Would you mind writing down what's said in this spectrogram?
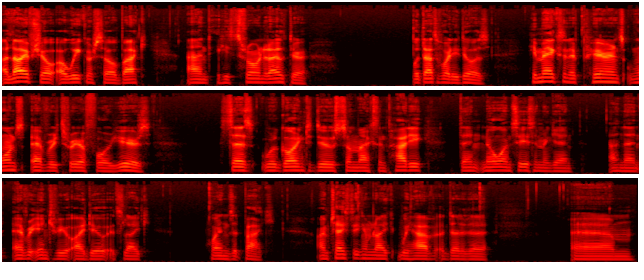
a live show a week or so back, and he's thrown it out there. But that's what he does. He makes an appearance once every three or four years. Says we're going to do some Max and Paddy, then no one sees him again, and then every interview I do, it's like, when's it back? I'm texting him like we have a da da da. Um,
